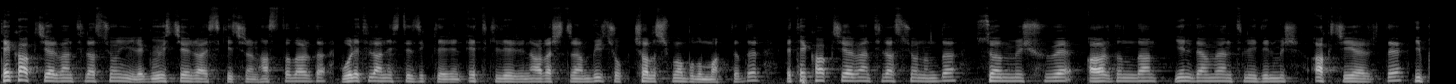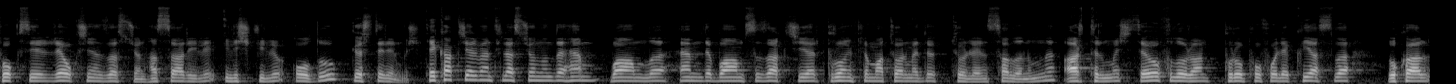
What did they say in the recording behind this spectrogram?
Tek akciğer ventilasyonu ile göğüs cerrahisi geçiren hastalarda volatil anesteziklerin etkilerini araştıran birçok çalışma bulunmaktadır ve tek akciğer ventilasyonunda sönmüş ve ardından yeniden ventile edilmiş akciğerde hipoksi reoksijenizasyon hasarı ile ilişkili olduğu gösterilmiş. Tek akciğer ventilasyonunda hem bağımlı hem de bağımsız akciğer proinflamatuar medyatörlerin salınımını artırmış. Sevofloran propofole kıyasla lokal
